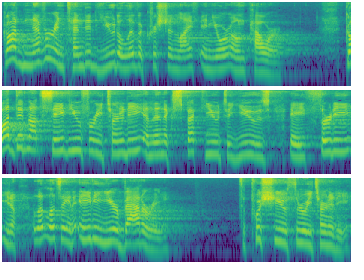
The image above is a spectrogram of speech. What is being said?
God never intended you to live a Christian life in your own power. God did not save you for eternity and then expect you to use a 30, you know, let, us say an 80 year battery to push you through eternity.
